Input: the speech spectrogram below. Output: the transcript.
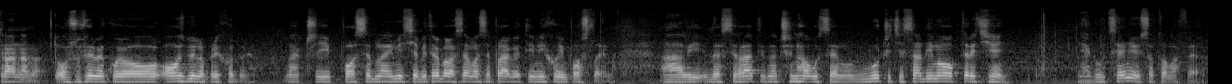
elektranama. To su firme koje ozbiljno prihoduju. Znači, posebna emisija bi trebala samo se pravi o tim njihovim poslovima. Ali da se vratim znači, na ovu cenu. Vučić je sad imao opterećenje. Njega ucenjuju sa tom aferom.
